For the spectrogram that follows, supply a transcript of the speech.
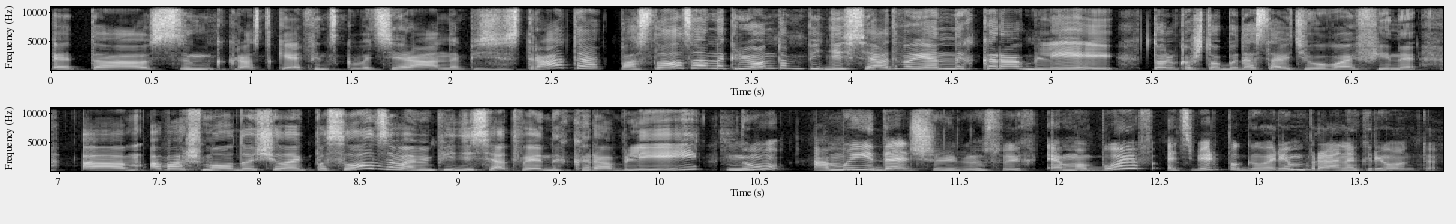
это сын как раз-таки афинского тирана Писистрата, послал за Анакреонтом 50 военных кораблей, только чтобы доставить его в Афины. А, а ваш молодой человек посылал за вами 50 военных кораблей? Ну, а мы и дальше любим своих эмо-боев, а теперь поговорим про Анакреонта.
